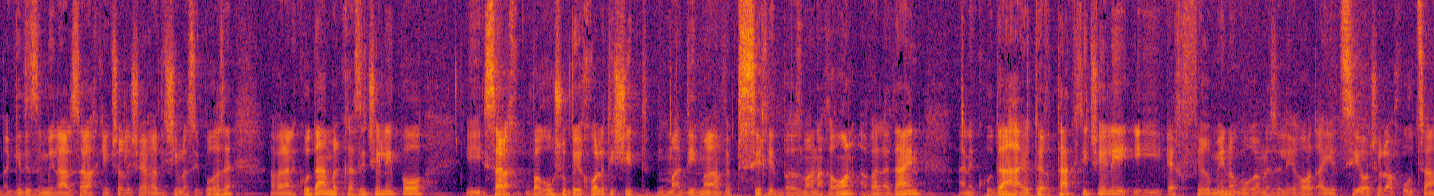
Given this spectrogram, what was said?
נגיד איזה מילה על סאלח, כי אי אפשר להישאר אדישים לסיפור הזה, אבל הנקודה המרכזית שלי פה היא, סאלח, ברור שהוא ביכולת אישית מדהימה ופסיכית בזמן האחרון, אבל עדיין הנקודה היותר טקטית שלי היא איך פירמינו גורם לזה לראות, היציאות שלו החוצה,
